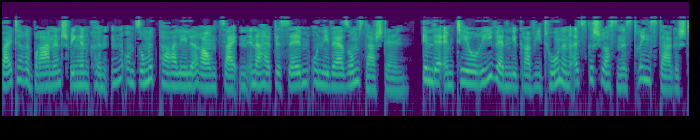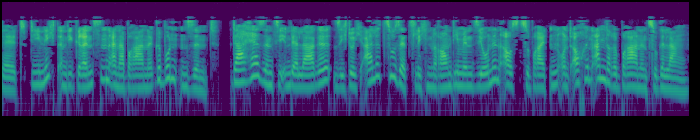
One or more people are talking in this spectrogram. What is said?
weitere Branen schwingen könnten und somit parallele Raumzeiten innerhalb desselben Universums darstellen. In der M-Theorie werden die Gravitonen als geschlossene Strings dargestellt, die nicht an die Grenzen einer Brane gebunden sind. Daher sind sie in der Lage, sich durch alle zusätzlichen Raumdimensionen auszubreiten und auch in andere Branen zu gelangen.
